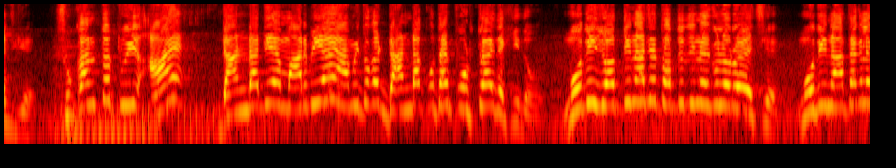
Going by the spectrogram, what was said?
আজকে? সুকান্ত, তুই আয়, ডান্ডা দিয়ে মারবি, আয়, আমি তোকে ডান্ডা কোথায় পড়তে হয় দেখিয়ে দেবো। মোদি যতদিন আছে ততদিন এগুলো রয়েছে। মোদি না থাকলে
